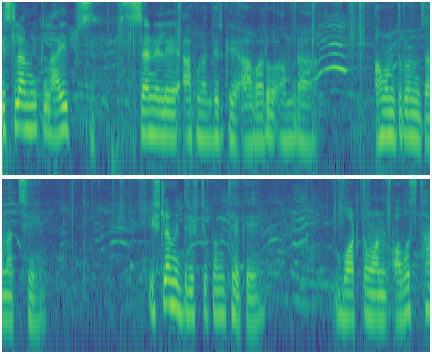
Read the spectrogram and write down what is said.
ইসলামিক লাইফ চ্যানেলে আপনাদেরকে আবারও আমরা আমন্ত্রণ জানাচ্ছি। ইসলামী দৃষ্টিকোণ থেকে বর্তমান অবস্থা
